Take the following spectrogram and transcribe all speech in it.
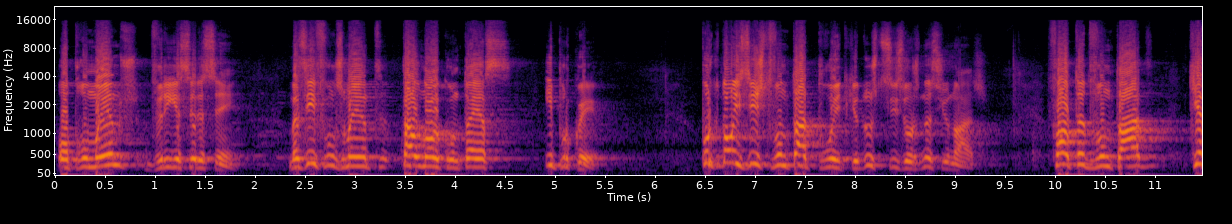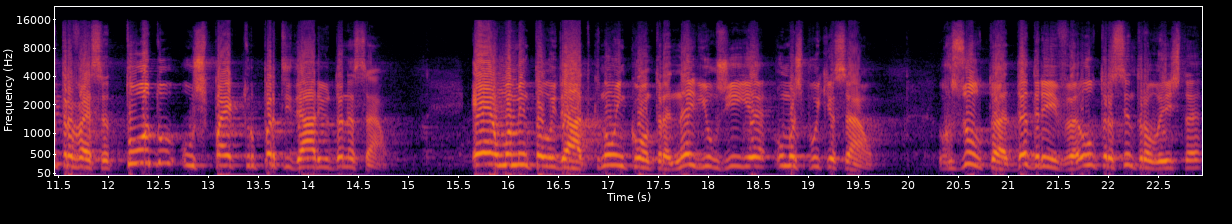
Ou pelo menos deveria ser assim. Mas infelizmente tal não acontece. E porquê? Porque não existe vontade política dos decisores nacionais. Falta de vontade que atravessa todo o espectro partidário da nação. É uma mentalidade que não encontra na ideologia uma explicação resulta da deriva ultracentralista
